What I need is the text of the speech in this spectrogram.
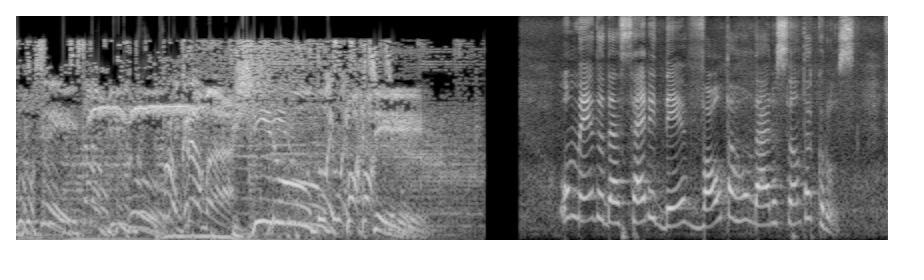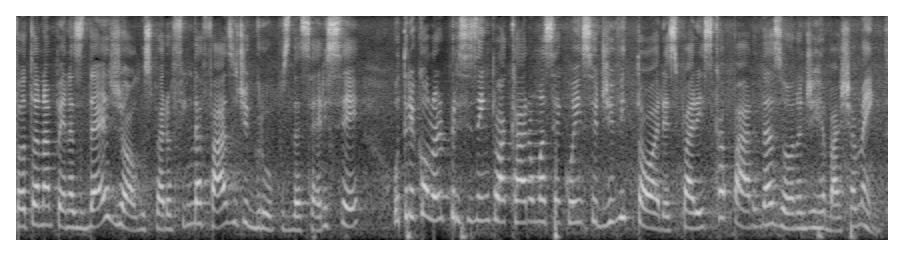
Você está ouvindo o programa Giro do Esporte. O medo da Série D volta a rondar o Santa Cruz. Faltando apenas 10 jogos para o fim da fase de grupos da Série C, o tricolor precisa emplacar uma sequência de vitórias para escapar da zona de rebaixamento.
